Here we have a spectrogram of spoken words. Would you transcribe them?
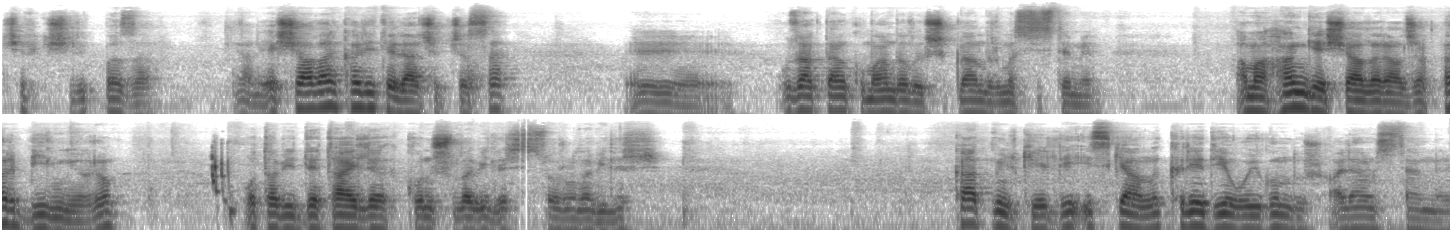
Çift kişilik baza. Yani eşyalar kaliteli açıkçası. Ee, uzaktan kumandalı ışıklandırma sistemi. Ama hangi eşyaları alacaklar bilmiyorum. O tabii detaylı konuşulabilir, sorulabilir. Kat mülkiyeli, iskanlı, krediye uygundur alarm sistemleri.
